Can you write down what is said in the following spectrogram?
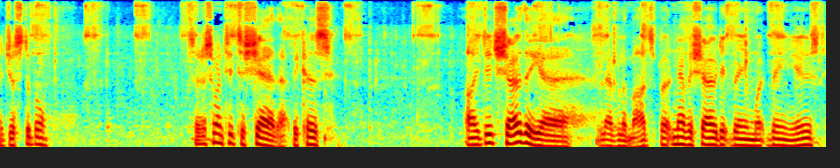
adjustable. So I just wanted to share that because I did show the uh, leveler mods, but never showed it being being used.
